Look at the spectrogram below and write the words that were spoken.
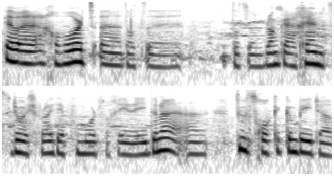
Ik heb uh, gehoord uh, dat, uh, dat een blanke agent George Floyd heeft vermoord voor geen redenen. En toen schrok ik een beetje.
